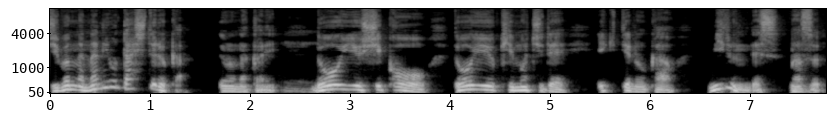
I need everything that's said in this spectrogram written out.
自分が何を出してるか、世の中に。どういう思考、どういう気持ちで生きてるのかを見るんです。まず。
